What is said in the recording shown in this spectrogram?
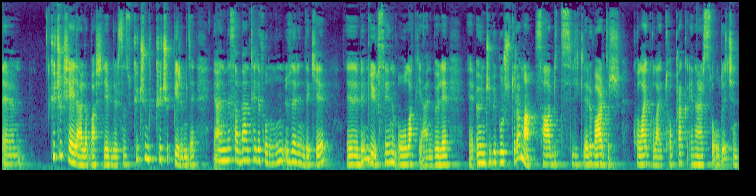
E, küçük şeylerle başlayabilirsiniz. Küçük küçük birimde. Yani mesela ben telefonumun üzerindeki e, benim de yükseğenim oğlak yani böyle e, öncü bir burçtur ama sabitlikleri vardır. Kolay kolay toprak enerjisi olduğu için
